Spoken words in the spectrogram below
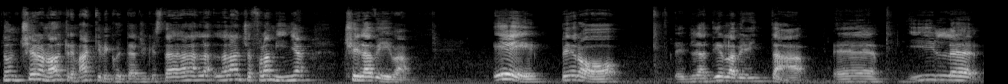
Non c'erano altre macchine con i tergicristalli. La, la, la Lancia Flaminia ce l'aveva. E però, eh, a dire la verità, eh, il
